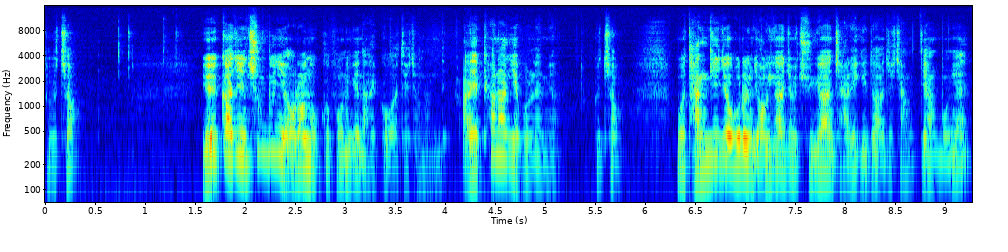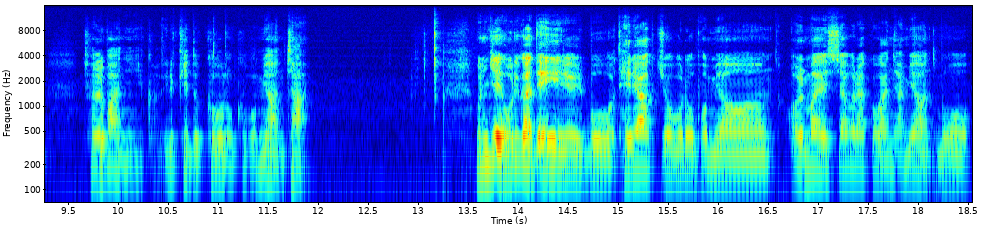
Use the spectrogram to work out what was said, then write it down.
그렇죠? 여기까지는 충분히 열어놓고 보는 게 나을 것 같아요. 저는 아예 편하게 보려면 그쵸? 뭐 단기적으로는 여기가 좀 중요한 자리이기도 하죠. 장대 양봉에 절반이니까 이렇게 그거 놓고 보면 자 문제 우리가 내일 뭐 대략적으로 보면 얼마에 시작을 할 것 같냐면 뭐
